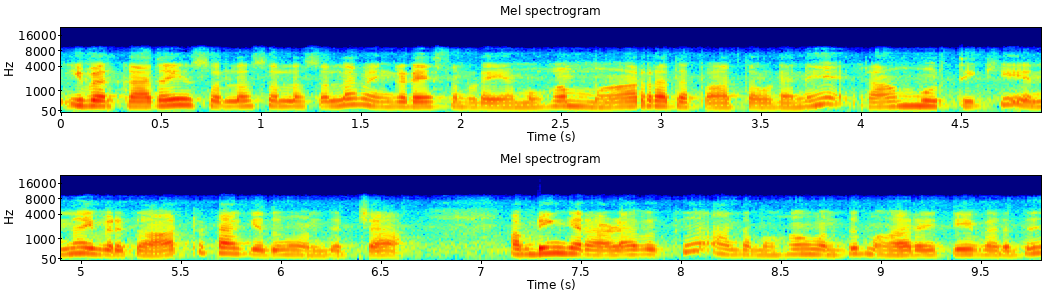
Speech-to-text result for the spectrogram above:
இவர் கதையை சொல்ல சொல்ல சொல்ல வெங்கடேசனுடைய முகம் மாறுறதை பார்த்த உடனே ராம்மூர்த்திக்கு என்ன இவருக்கு ஹார்ட் அட்டாக் எதுவும் வந்துடுச்சா அப்படிங்கிற அளவுக்கு அந்த முகம் வந்து மாறிட்டே வருது.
